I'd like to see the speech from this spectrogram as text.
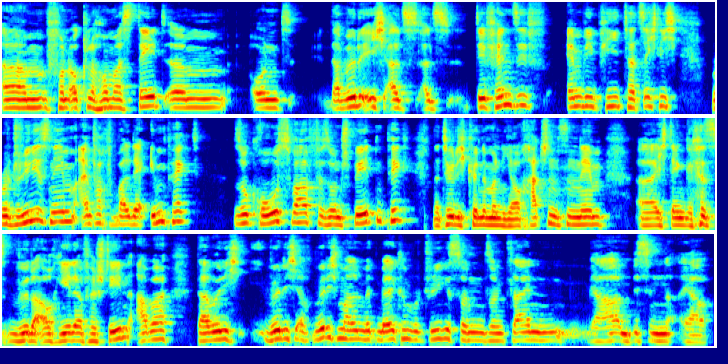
ähm, von Oklahoma State ähm, und da würde ich als als Defensive MVP tatsächlich Rodriguez nehmen, einfach weil der Impact so groß war für so einen späten Pick. Natürlich könnte man hier auch Hutchinson nehmen. Äh, ich denke, das würde auch jeder verstehen. Aber da würde ich, würde ich, würde ich mal mit Malcolm Rodriguez so einen, so einen kleinen, ja, ein bisschen, ja,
